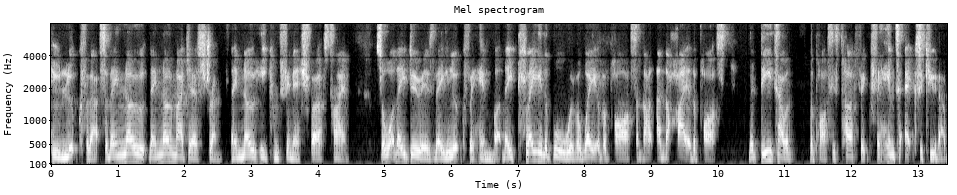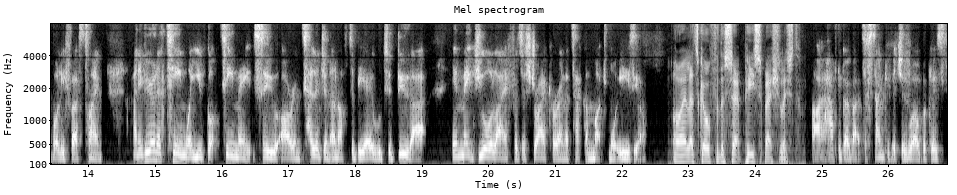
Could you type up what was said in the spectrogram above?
who look for that, so they know they know Madjer's strength, they know he can finish first time. So what they do is they look for him, but they play the ball with a weight of a pass and the, and the height of the pass. The detail of the pass is perfect for him to execute that volley first time. And if you're in a team where you've got teammates who are intelligent enough to be able to do that, it makes your life as a striker and attacker much more easier. All right, let's go for the set piece specialist. I have to go back to Stankovic as well because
